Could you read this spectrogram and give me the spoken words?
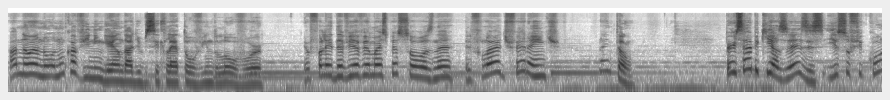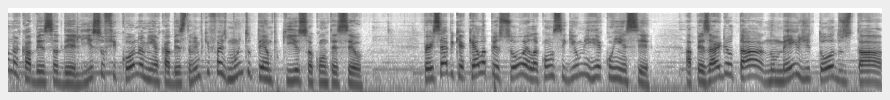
Ah, não, eu, nunca vi ninguém andar de bicicleta ouvindo louvor. Eu falei: Devia haver mais pessoas, né? Ele falou: É diferente. Eu falei: Então. Percebe que às vezes isso ficou na cabeça dele, isso ficou na minha cabeça também, porque faz muito tempo que isso aconteceu. Percebe que aquela pessoa ela conseguiu me reconhecer. Apesar de eu estar no meio de todos, tá,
